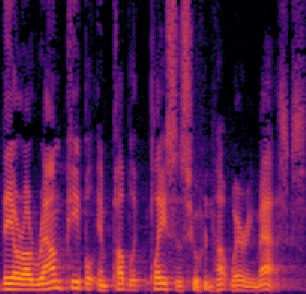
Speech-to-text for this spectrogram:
they are around people in public places who are not wearing masks.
